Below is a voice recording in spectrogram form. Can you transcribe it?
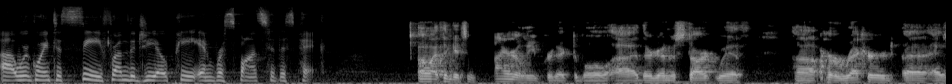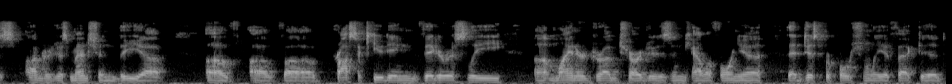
uh, we're going to see from the GOP in response to this pick? Oh, I think it's entirely predictable. Uh, they're going to start with uh, her record, uh, as Andre just mentioned, the uh, of, of uh, prosecuting vigorously uh, minor drug charges in California that disproportionately affected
